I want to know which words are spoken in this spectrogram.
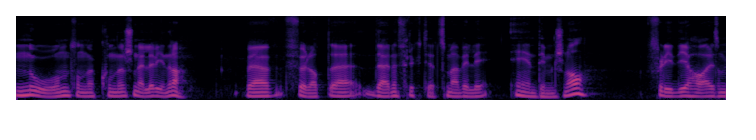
noen sånne konvensjonelle viner. da. Hvor jeg føler at det, det er en fruktighet som er veldig endimensjonal. Fordi de har liksom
